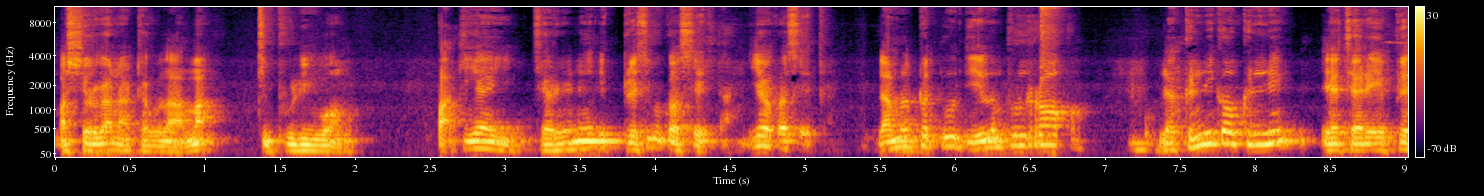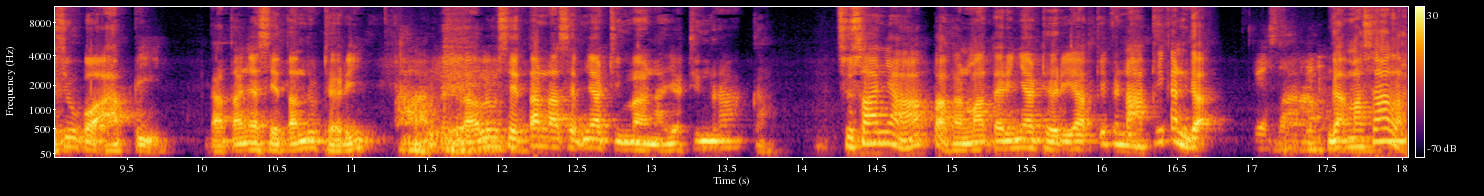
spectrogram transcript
Masyur kan ada ulama dibully wong. Pak Kiai jari ini iblis itu kok setan? Iya kok setan. Lah melebet budi lembun rokok lah geni kok geni? Ya jari iblis itu kok api. Katanya setan itu dari api. lalu setan nasibnya di mana? Ya di neraka. Susahnya apa kan? Materinya dari api kan api kan nggak Enggak masalah.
